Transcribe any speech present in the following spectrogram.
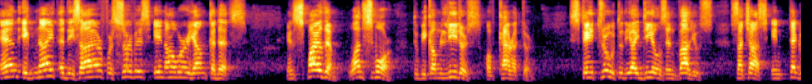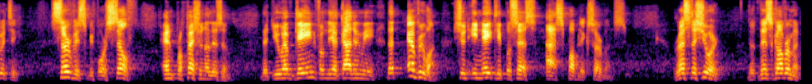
and ignite a desire for service in our young cadets. Inspire them once more to become leaders of character. Stay true to the ideals and values such as integrity, service before self, and professionalism that you have gained from the academy that everyone should innately possess as public servants. Rest assured that this government,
